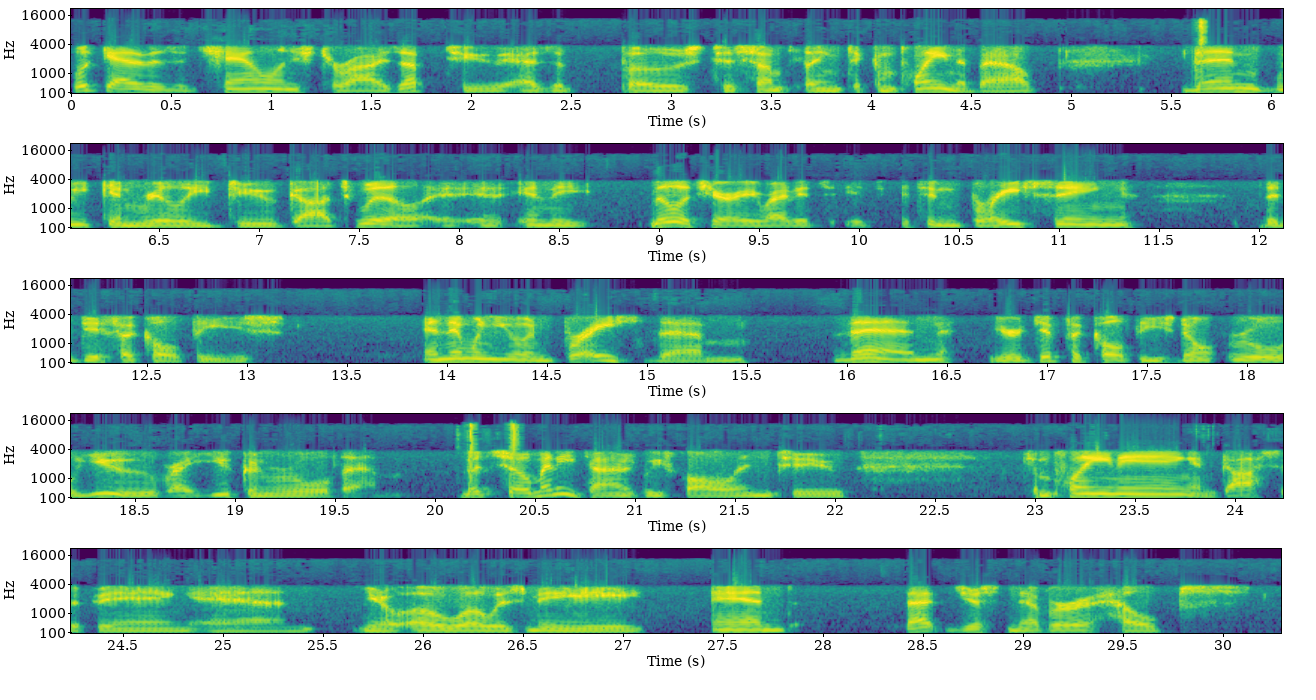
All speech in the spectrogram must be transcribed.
look at it as a challenge to rise up to as opposed to something to complain about, then we can really do God's will. In, in the military, right, it's, it's, it's embracing the difficulties. And then when you embrace them, then your difficulties don't rule you, right? You can rule them. But so many times we fall into complaining and gossiping and, you know, oh, woe is me. And that just never helps.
